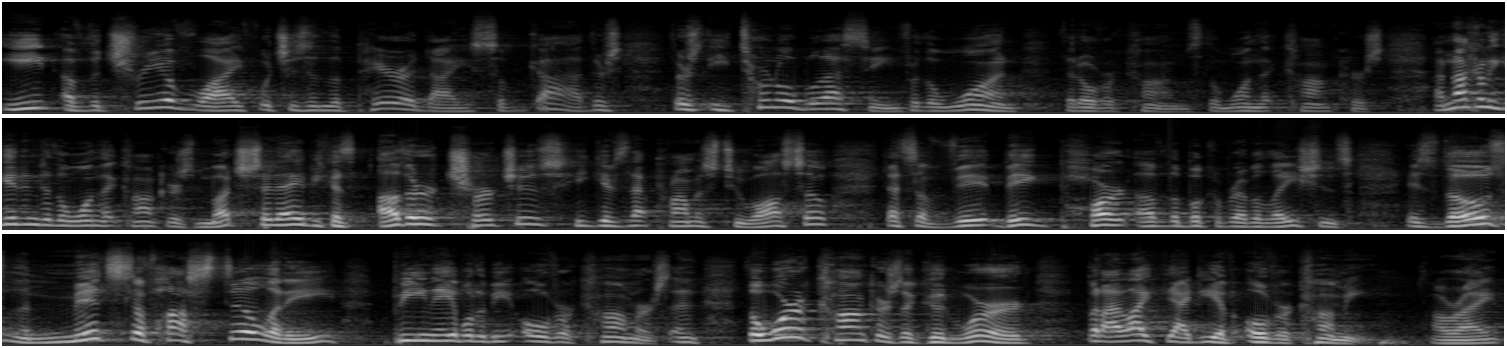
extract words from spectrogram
eat of the tree of life, which is in the paradise of God. There's, there's eternal blessing for the one that overcomes, the one that conquers. I'm not going to get into the one that conquers much today because other churches, he gives that promise to also. That's a big part of the book of Revelations, is those in the midst of hostility being able to be overcomers. And the word conquer is a good word, but I like the idea of overcoming. All right?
